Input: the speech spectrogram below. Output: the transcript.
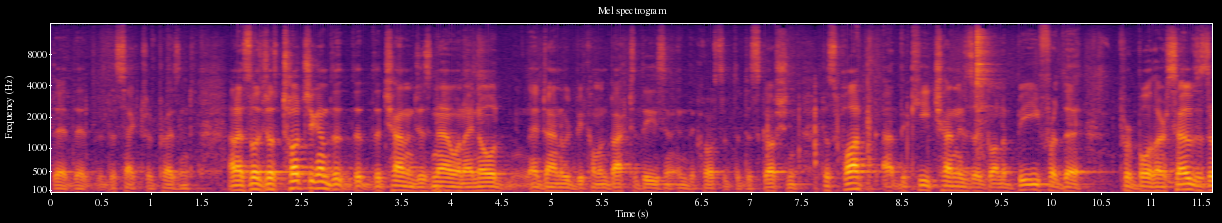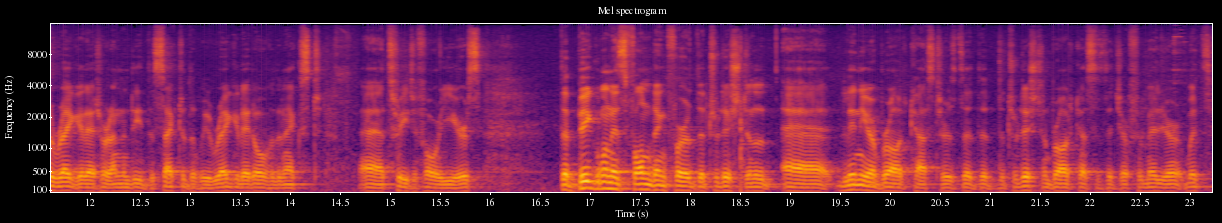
the, the, the sector at present. And I suppose just touching on the, the, the challenges now, and I know uh, Dan will be coming back to these in, in the course of the discussion, just what uh, the key challenges are going to be for, the, for both ourselves as a regulator and indeed the sector that we regulate over the next uh, three to four years. The big one is funding for the traditional uh, linear broadcasters, the, the, the, traditional broadcasters that you're familiar with.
